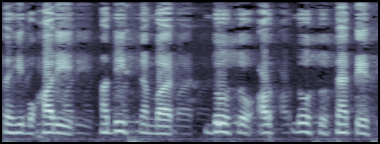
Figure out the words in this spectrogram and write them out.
صحیح بخاری، حدیث نمبر دو سو دو سو سینتیس۔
